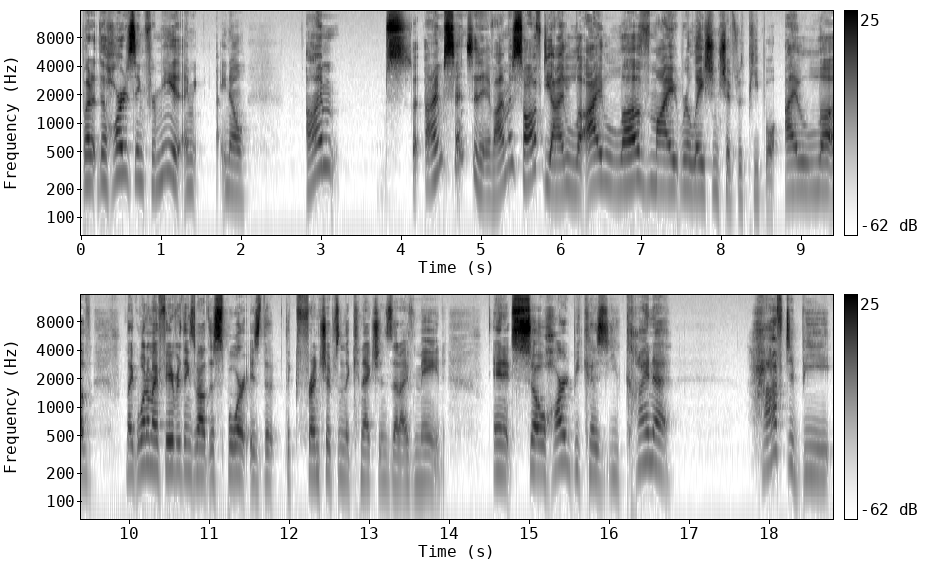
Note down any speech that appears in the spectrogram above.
But the hardest thing for me, I mean, you know, I'm I'm sensitive. I'm a softie. I lo- I love my relationships with people. I love like one of my favorite things about this sport is the the friendships and the connections that I've made. And it's so hard because you kind of have to be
